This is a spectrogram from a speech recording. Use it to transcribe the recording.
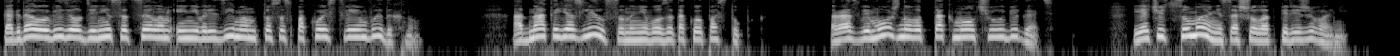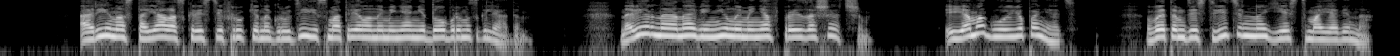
Когда увидел Дениса целым и невредимым, то со спокойствием выдохнул. Однако я злился на него за такой поступок. Разве можно вот так молча убегать? Я чуть с ума не сошел от переживаний. Арина стояла, скрестив руки на груди и смотрела на меня недобрым взглядом. Наверное, она винила меня в произошедшем. И я могу ее понять. В этом действительно есть моя вина.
